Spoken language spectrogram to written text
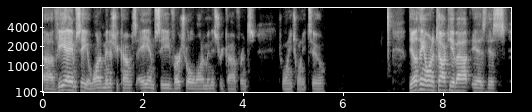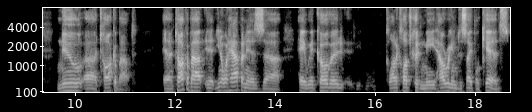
uh, VAMC, Awana Ministry Conference, AMC Virtual Awana Ministry Conference, 2022. The other thing I want to talk to you about is this new uh, talk about. Uh, talk about it. You know what happened is, uh, hey, we had COVID. A lot of clubs couldn't meet. How are we going to disciple kids?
